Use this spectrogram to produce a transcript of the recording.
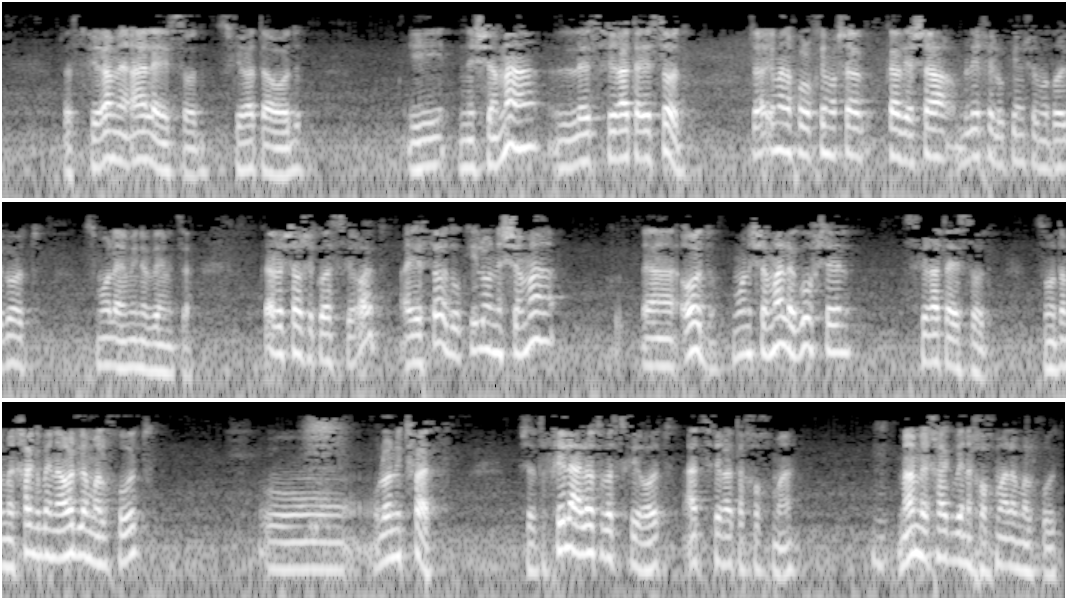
והספירה מעל היסוד, ספירת ההוד, היא נשמה לספירת היסוד. עכשיו, אם אנחנו הולכים עכשיו קו ישר, בלי חילוקים של מדרגות, שמאלה, ימינה ואמצע. קו ישר של כל הספירות, היסוד הוא כאילו נשמה, ההוד, כמו נשמה לגוף של ספירת היסוד. זאת אומרת, המרחק בין ההוד למלכות הוא, הוא לא נתפס. כשתתחיל לעלות בספירות, עד ספירת החוכמה, מה המרחק בין החוכמה למלכות?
